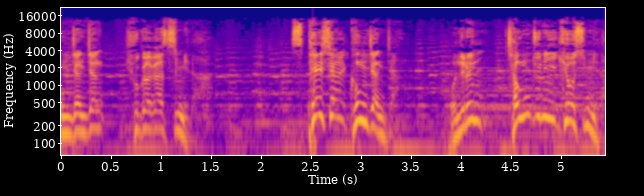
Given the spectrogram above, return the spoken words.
공장장 휴가 갔습니다. 스페셜 공장장. 오늘은 정준희 교수입니다.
